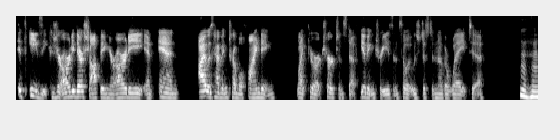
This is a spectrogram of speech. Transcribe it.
it's easy because you're already there shopping you're already and and i was having trouble finding like through our church and stuff giving trees and so it was just another way to mm-hmm.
